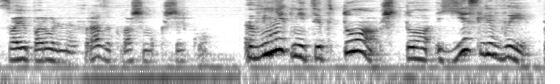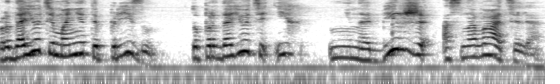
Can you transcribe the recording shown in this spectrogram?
свою парольную фразу к вашему кошельку. Вникните в то, что если вы продаете монеты призм, то продаете их не на бирже основателя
